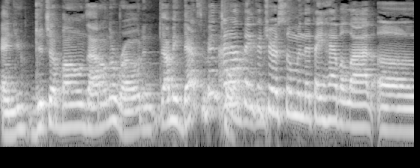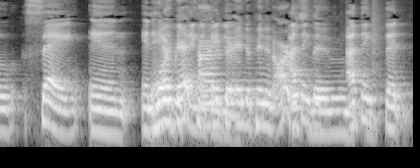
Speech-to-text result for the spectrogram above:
and you get your bones out on the road and i mean that's mentoring And I think that you're assuming that they have a lot of say in in well at everything that time that if they they're do. independent I artists think then that, I think that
